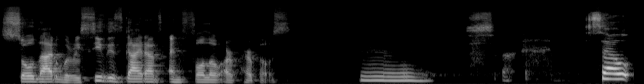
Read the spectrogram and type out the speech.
so that we receive this guidance and follow our purpose. Mm. So,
